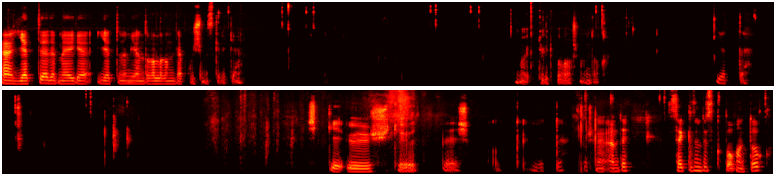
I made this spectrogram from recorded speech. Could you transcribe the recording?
Ha, 7 deb mega 7ning yandiganligini deb qo'yishimiz kerak. Voy, tugitib bundoq. 7. 2, 3, 4, 5, 6, 7. Ha, endi 8ni biz qilib bo'lgandik.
